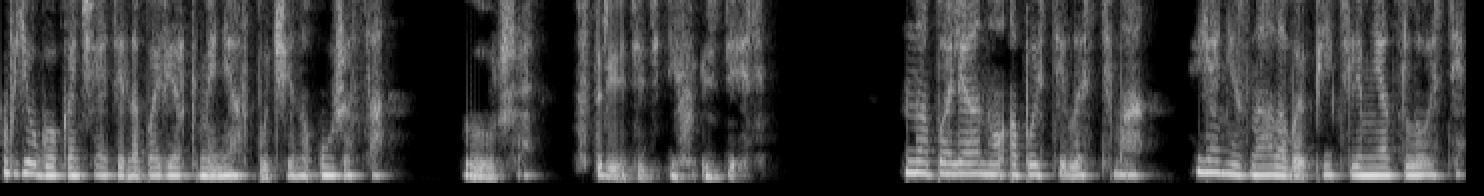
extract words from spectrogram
Вьюго окончательно поверг меня в пучину ужаса. Лучше встретить их здесь. На поляну опустилась тьма. Я не знала, вопить ли мне от злости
